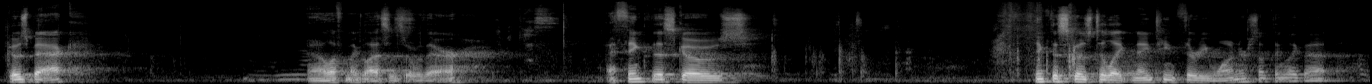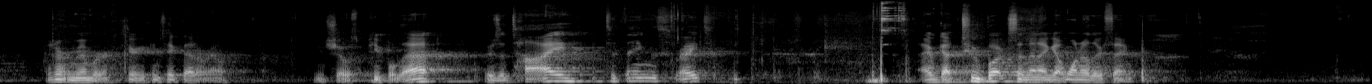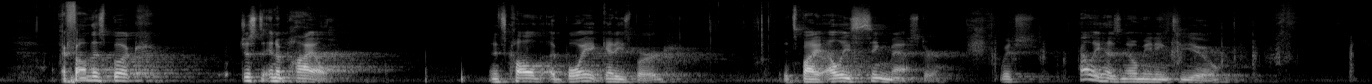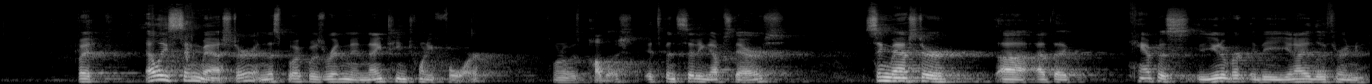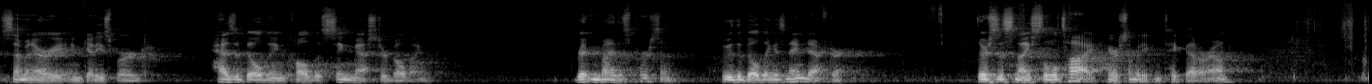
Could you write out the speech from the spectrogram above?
goes back. And I left my glasses over there. I think this goes I think this goes to like 1931 or something like that. I don't remember. Here, you can take that around. You can show people that. There's a tie to things, right? I've got two books and then I got one other thing. I found this book just in a pile. And it's called A Boy at Gettysburg. It's by Elsie Singmaster, which probably has no meaning to you. But Elsie Singmaster, and this book was written in 1924 when it was published. It's been sitting upstairs. Singmaster uh, at the campus, the, Univer- the United Lutheran Seminary in Gettysburg, has a building called the Singmaster Building, written by this person, who the building is named after. There's this nice little tie. Here, somebody can take that around.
